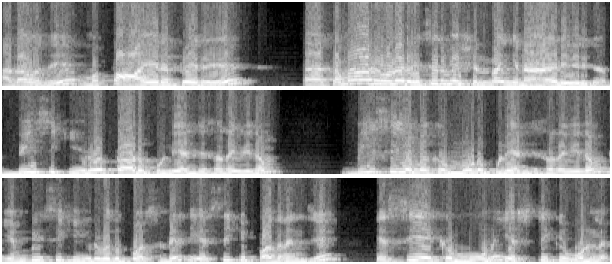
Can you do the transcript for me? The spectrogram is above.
அதாவது மொத்தம் ஆயிரம் பேர் தமிழ்நாடோட ரிசர்வேஷன் தான் இங்க நான் எழுதியிருக்கேன். பிசிக்கு இருபத்தாறு புள்ளி அஞ்சு சதவீதம் பிசிஎம்க்கு மூணு புள்ளி அஞ்சு சதவீதம் எம்பிசிக்கு இருபது பர்சன்டேஜ் எஸ்சிக்கு பதினஞ்சு எஸ்சிஏக்கு மூணு எஸ்டிக்கு ஒன்னு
